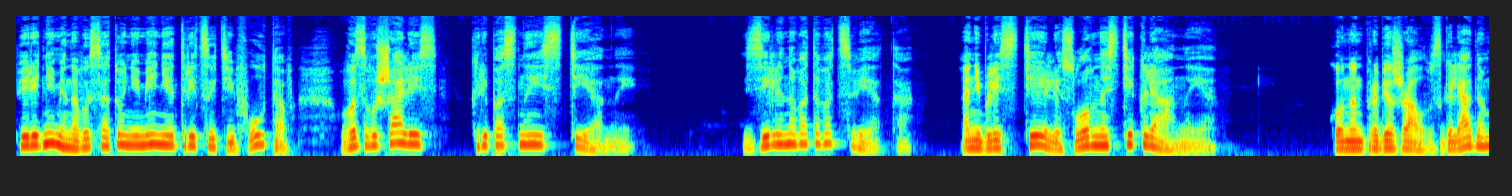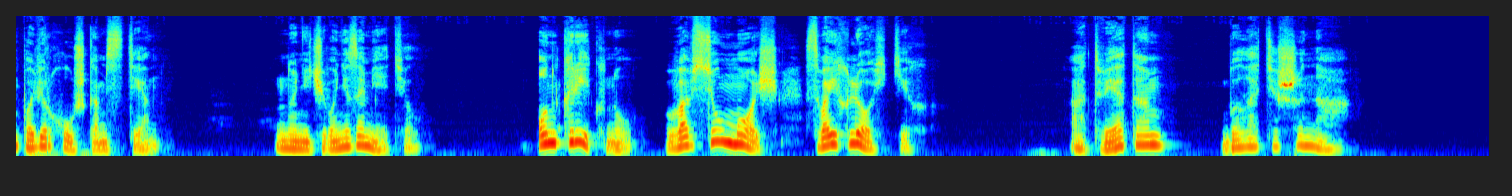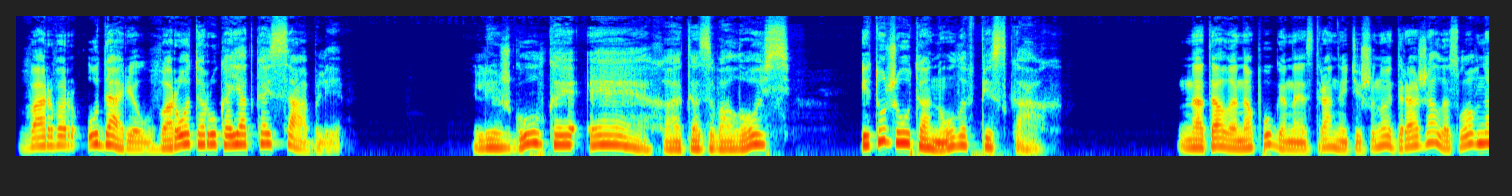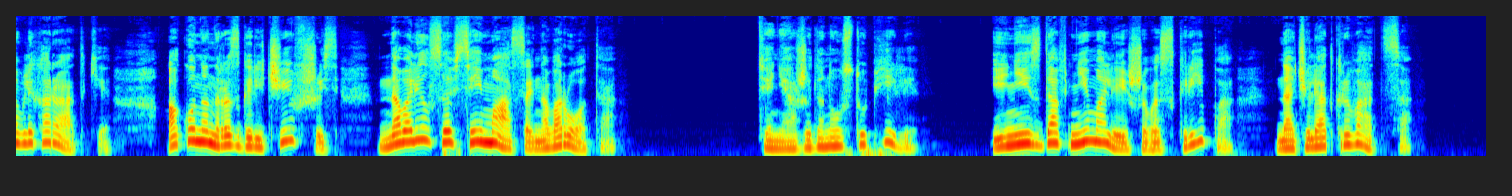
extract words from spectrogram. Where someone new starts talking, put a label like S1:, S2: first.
S1: Перед ними на высоту не менее 30 футов возвышались крепостные стены зеленоватого цвета. Они блестели, словно стеклянные. Конан пробежал взглядом по верхушкам стен, но ничего не заметил. Он крикнул во всю мощь своих легких. Ответом была тишина. Варвар ударил в ворота рукояткой сабли. Лишь гулкое эхо отозвалось и тут же утонуло в песках. Натала, напуганная странной тишиной, дрожала, словно в лихорадке, а Конан, разгорячившись, навалился всей массой на ворота. Те неожиданно уступили и, не издав ни малейшего скрипа, начали открываться.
